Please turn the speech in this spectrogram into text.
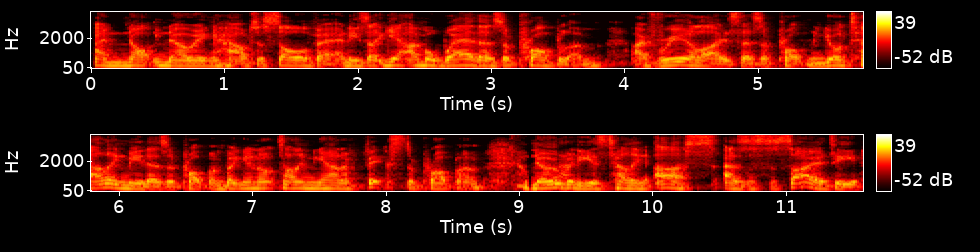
and not knowing how to solve it. And he's like, Yeah, I'm aware there's a problem. I've realized there's a problem. You're telling me there's a problem, but you're not telling me how to fix the problem. Nobody is telling us as a society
